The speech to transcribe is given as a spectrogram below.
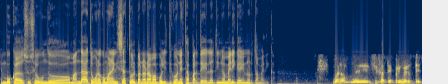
en busca de su segundo mandato. Bueno, ¿cómo analizás todo el panorama político en esta parte de Latinoamérica y Norteamérica? Bueno, eh, fíjate, primero te,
